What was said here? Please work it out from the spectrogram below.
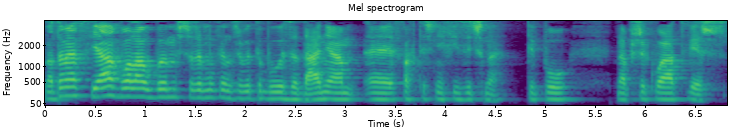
Natomiast ja wolałbym, szczerze mówiąc, żeby to były zadania e, faktycznie fizyczne, typu na przykład, wiesz,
